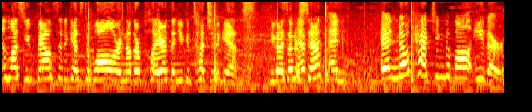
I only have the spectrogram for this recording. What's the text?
unless you bounce it against a wall or another player, then you can touch it again. You guys understand? Yep. And and no catching the ball either.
